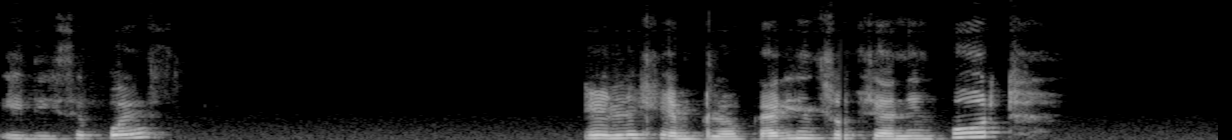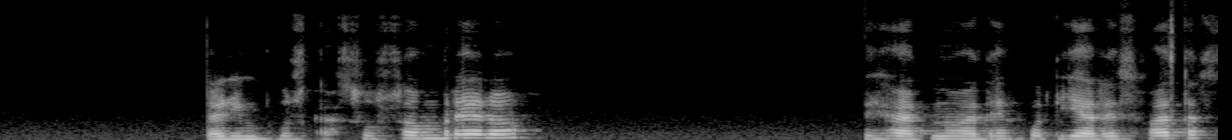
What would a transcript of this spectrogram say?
Y dice pues el ejemplo, Karin sucht einen Hut. Karin busca su sombrero. Sie hat nur den Hut ihres Vaters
